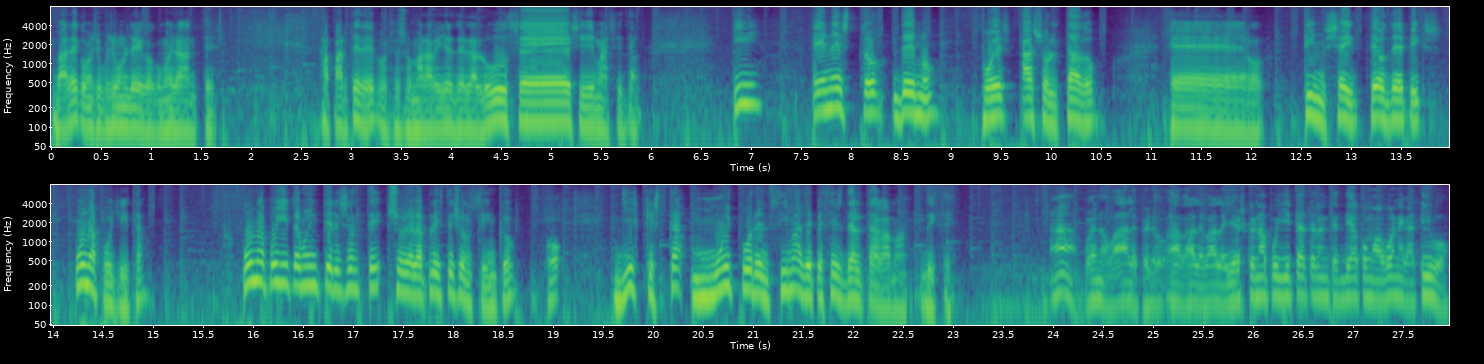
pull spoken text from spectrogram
¿vale? Como si fuese un Lego, como era antes. Aparte de, pues eso, maravillas de las luces y demás y tal. Y en esto demo, pues ha soltado el Team Shade CEO de Epics una pullita. Una pullita muy interesante sobre la PlayStation 5 y es que está muy por encima de PCs de alta gama, dice. Ah, bueno, vale, pero. Ah, vale, vale. Yo es que una pullita te lo entendía como algo negativo.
